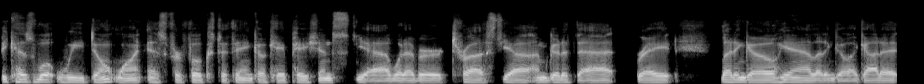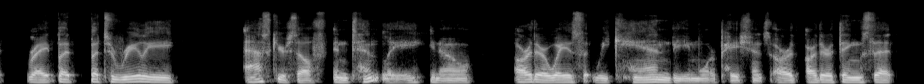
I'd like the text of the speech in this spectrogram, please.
Because what we don't want is for folks to think, okay, patience, yeah, whatever, trust, yeah, I'm good at that, right? Letting go, yeah, letting go, I got it, right? But but to really ask yourself intently, you know, are there ways that we can be more patient? Are are there things that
